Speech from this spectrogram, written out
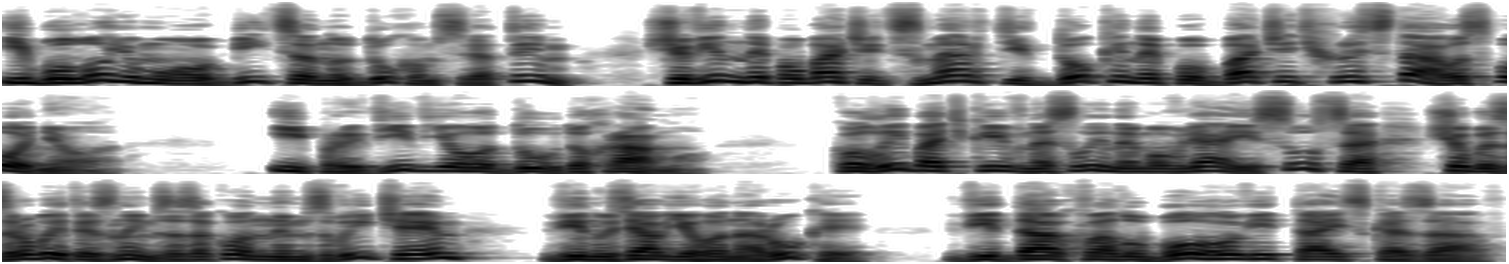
І було йому обіцяно Духом Святим, що він не побачить смерті, доки не побачить Христа Господнього, і привів його дух до храму. Коли батьки внесли немовля Ісуса, щоби зробити з ним за законним звичаєм, він узяв його на руки, віддав хвалу Богові та й сказав:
